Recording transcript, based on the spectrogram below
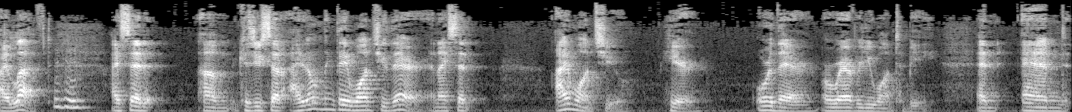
I left. Mm-hmm. I said because um, you said I don't think they want you there, and I said I want you here or there or wherever you want to be, and and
